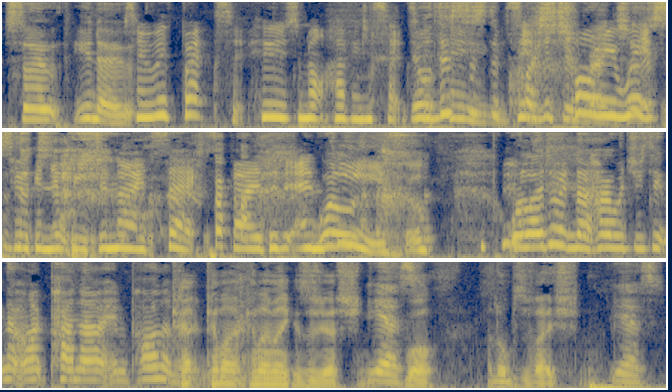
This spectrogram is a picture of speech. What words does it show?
So, you know. So, with Brexit, who's not having sex well, with this who? is the question. Is it the Tory Rachel, whips who are going to be denied sex by the MPs? well, well, I don't know. How would you think that might pan out in Parliament? Can, can I, can I make a suggestion? Yes. Well, an observation. Yes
